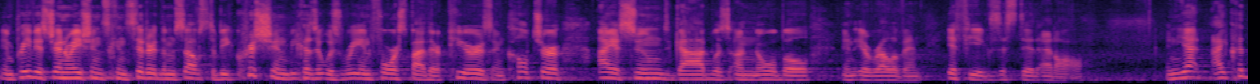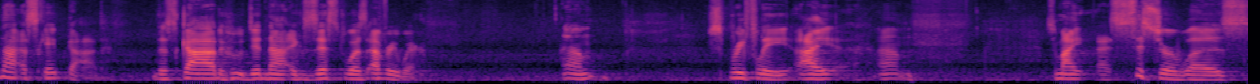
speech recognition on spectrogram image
in previous generations considered themselves to be Christian because it was reinforced by their peers and culture, I assumed God was unknowable and irrelevant if he existed at all. And yet, I could not escape God. This God who did not exist was everywhere. Um, just briefly, I. Um, so, my uh, sister was.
